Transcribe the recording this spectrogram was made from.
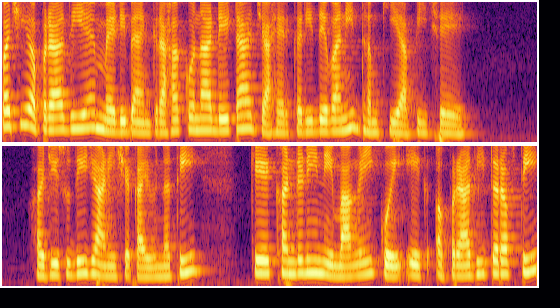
પછી અપરાધીએ મેડીબેન્ક ગ્રાહકોના ડેટા જાહેર કરી દેવાની ધમકી આપી છે. હજી સુધી જાણી શકાયું નથી કે ખંડણીની માંગણી કોઈ એક અપરાધી તરફથી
